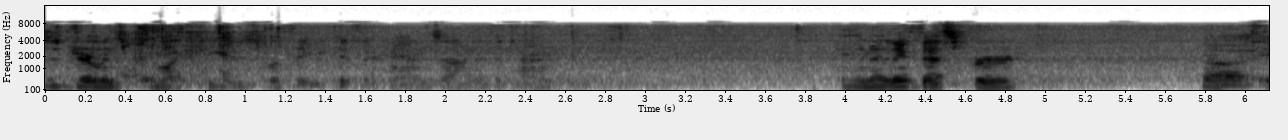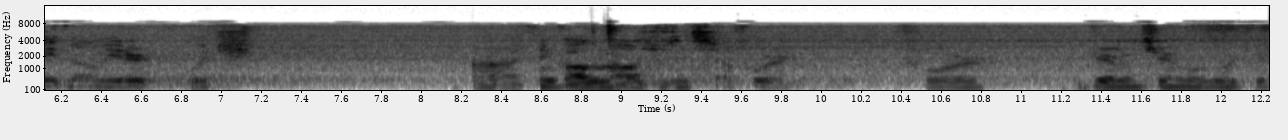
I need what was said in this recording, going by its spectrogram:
the Germans pretty much used what they could get their hands on at the time. And I think that's for uh, 8mm, which uh, I think all the Mausers and stuff were for Germans during World War II.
